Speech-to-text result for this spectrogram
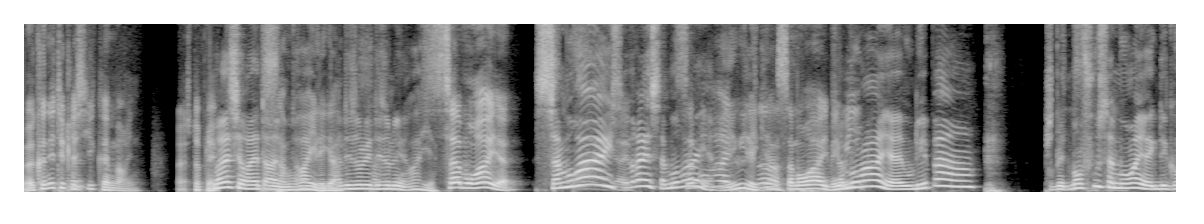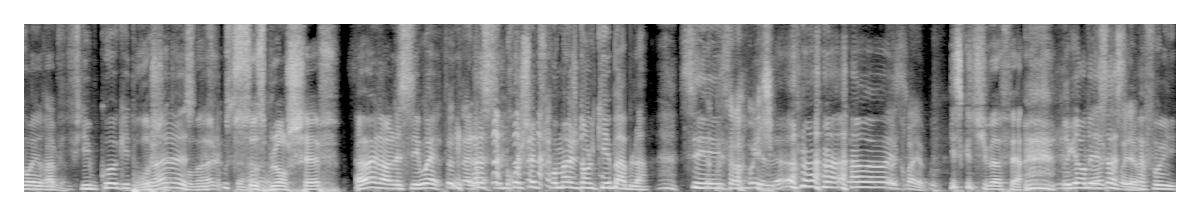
Euh, connais tes classiques quand même, Marvin. Ouais, S'il te plaît. Ouais, c'est vrai, t'as. Samouraï, les gars. Ah, désolé, désolé. Samouraï. Samouraï Samouraï, c'est vrai, Samouraï. Mais oui, les gars. Samouraï, mais oui. Samouraï, euh, oubliez pas, hein. Complètement fou, Samouraï, avec des chorégraphies Philippe Coq et tout. Brochette Ouais, fromage, fou, ça. sauce blanche chef. Ah ouais, non, là, c'est, ouais. Là, c'est brochette de fromage dans le kebab, là. C'est, c'est Ah oui. Ah ouais, ouais, Incroyable. Qu'est-ce que tu vas faire? Regardez ça, c'est la folie.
